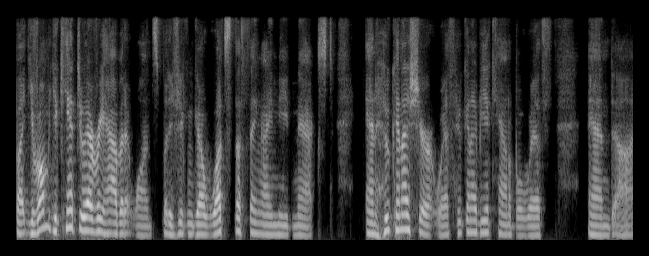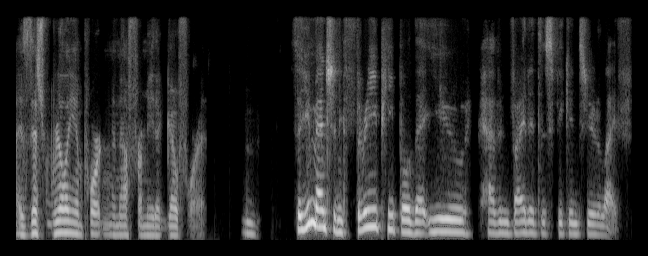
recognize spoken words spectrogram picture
But you've only, you can't do every habit at once. But if you can go, what's the thing I need next, and who can I share it with? Who can I be accountable with? And uh, is this really important enough for me to go for it? Hmm. So you mentioned three people that you have invited to speak into your life.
